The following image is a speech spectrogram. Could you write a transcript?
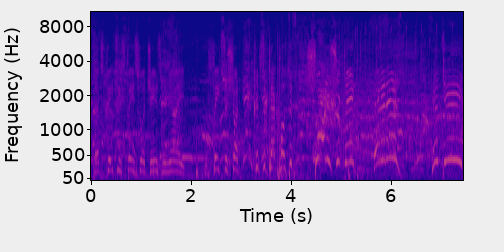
perhaps creating space for James Monyane, who fakes a shot, clips it back post. This surely should be and it is indeed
